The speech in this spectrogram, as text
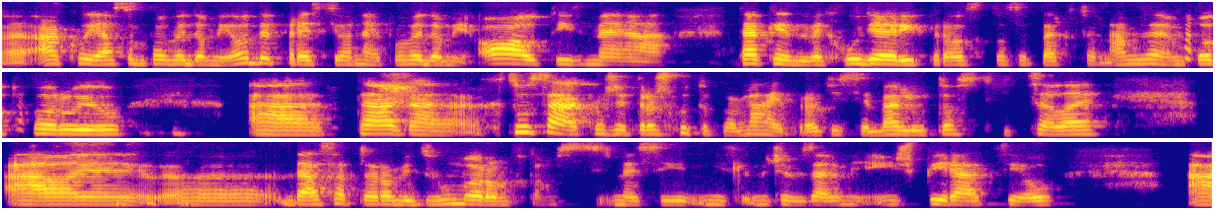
ako ja som povedomý o depresii, ona je povedomý o autizme a také dve chudery prosto sa takto navzájom podporujú. A tak a chcú sa akože trošku to pomáhať proti seba ľutosti celé ale uh, dá sa to robiť s humorom, v tom sme si, myslím, že vzájomne inšpiráciou. A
